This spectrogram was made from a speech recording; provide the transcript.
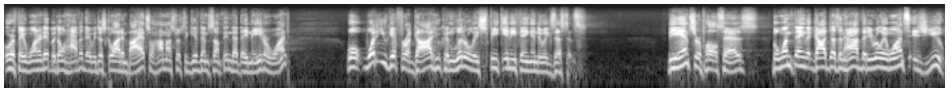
or if they wanted it but don't have it they would just go out and buy it so how am i supposed to give them something that they need or want well what do you get for a god who can literally speak anything into existence the answer paul says the one thing that god doesn't have that he really wants is you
